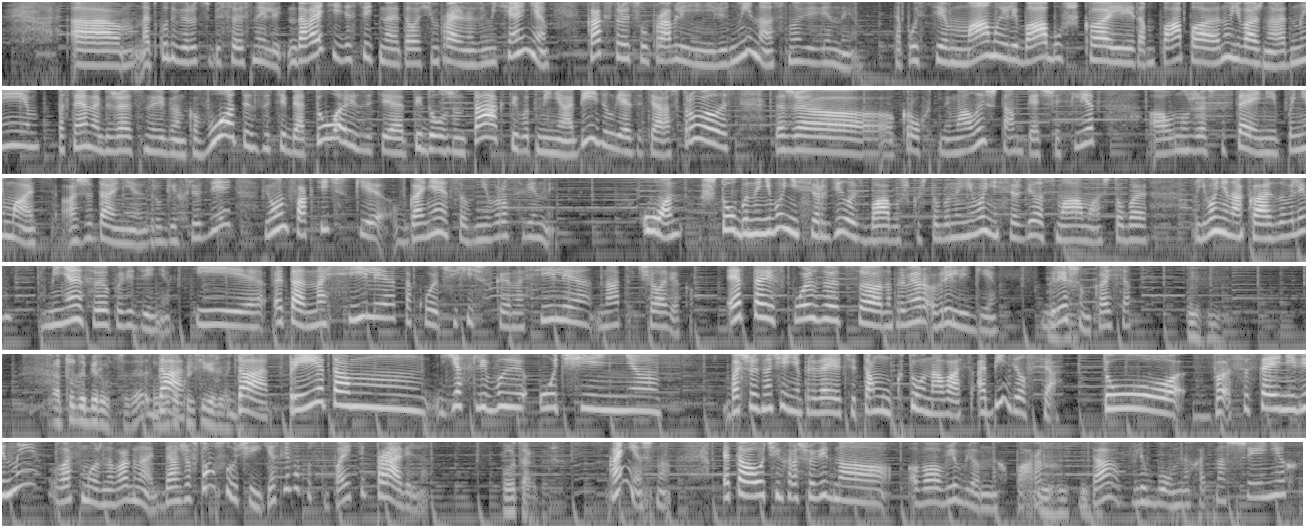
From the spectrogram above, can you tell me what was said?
А, откуда берутся бессовестные люди. Ну, давайте, действительно, это очень правильное замечание. Как строится управление людьми на основе вины? Допустим, мама или бабушка, или там папа, ну, неважно, родные, постоянно обижаются на ребенка. Вот, из-за тебя то, из-за тебя ты должен так, ты вот меня обидел, я из-за тебя расстроилась. Даже э, крохотный малыш, там, 5-6 лет, он уже в состоянии понимать ожидания других людей, и он фактически вгоняется в невроз вины. Он, чтобы на него не сердилась бабушка, чтобы на него не сердилась мама, чтобы его не наказывали, меняет свое поведение. И это насилие, такое психическое насилие над человеком. Это используется, например, в религии. Грешен, кайся. Оттуда берутся, да? Оттуда да, культивировать. да. При этом, если вы очень э, большое значение придаете тому, кто на вас обиделся, то в состоянии вины вас можно вогнать даже в том случае, если вы поступаете правильно. Вот так даже. Конечно. Это очень хорошо видно во влюбленных парах, угу. да, в любовных отношениях,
